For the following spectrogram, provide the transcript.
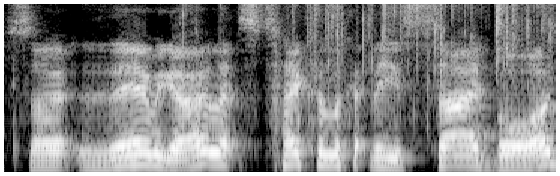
So there we go. Let's take a look at the sideboard.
